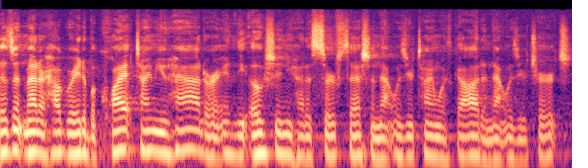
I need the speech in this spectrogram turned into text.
Doesn't matter how great of a quiet time you had or in the ocean you had a surf session, that was your time with God and that was your church.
